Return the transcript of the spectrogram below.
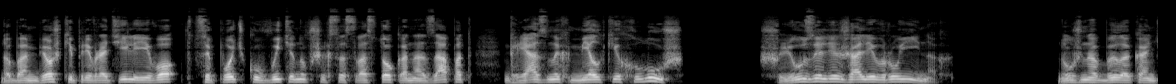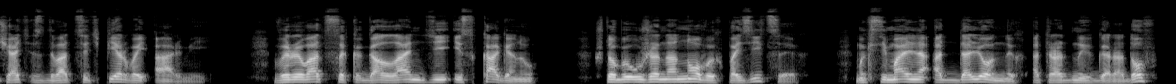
но бомбежки превратили его в цепочку вытянувшихся с востока на запад грязных мелких луж. Шлюзы лежали в руинах. Нужно было кончать с 21-й армией, вырываться к Голландии и Скагену, чтобы уже на новых позициях, максимально отдаленных от родных городов,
